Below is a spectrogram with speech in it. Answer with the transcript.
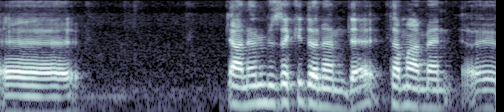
Ee, yani önümüzdeki dönemde tamamen e,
